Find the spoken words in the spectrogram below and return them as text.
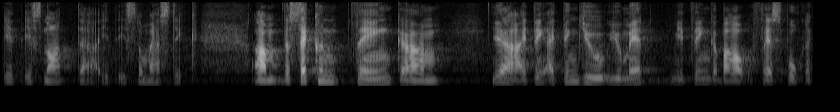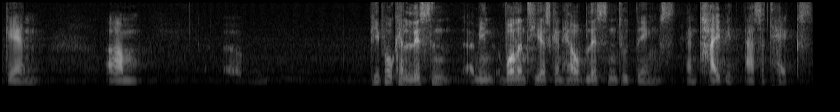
it is not, uh, it is domestic. Um, the second thing, um, yeah, I think, I think you, you made me think about Facebook again. Um, uh, people can listen, I mean, volunteers can help listen to things and type it as a text.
